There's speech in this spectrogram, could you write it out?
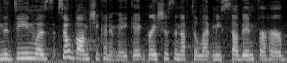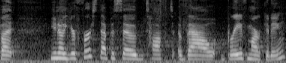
Nadine was so bummed she couldn't make it, gracious enough to let me sub in for her. But, you know, your first episode talked about brave marketing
